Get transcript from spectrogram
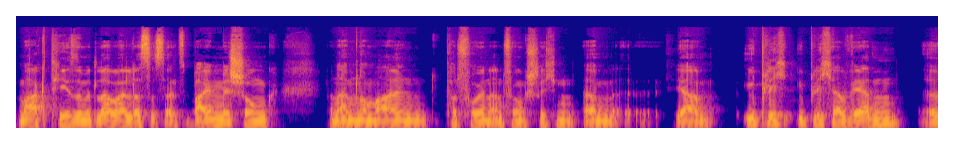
Marktthese mittlerweile, dass es als Beimischung von einem normalen Portfolio in Anführungsstrichen ähm, ja üblich, üblicher werden äh,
